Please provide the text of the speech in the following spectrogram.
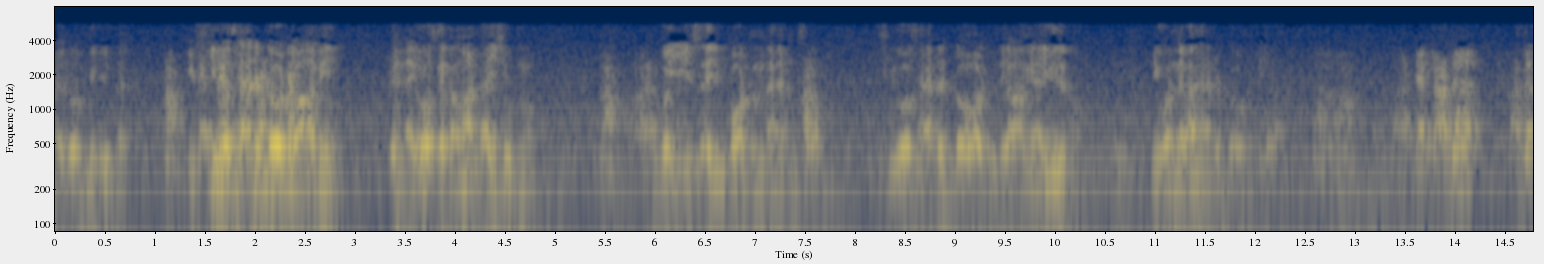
I don't believe that. Uh, if that, he was handed over to army, when I was the commander, I should know. Uh, because he is an important man, so if he was handed over to the army, I will know. He were never handed over to the army. uh, that other other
